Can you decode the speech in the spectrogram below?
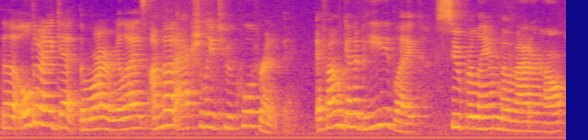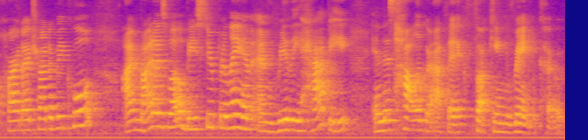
The older I get, the more I realize I'm not actually too cool for anything if I'm gonna be like super lame no matter how hard I try to be cool, I might as well be super lame and really happy in this holographic fucking raincoat.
